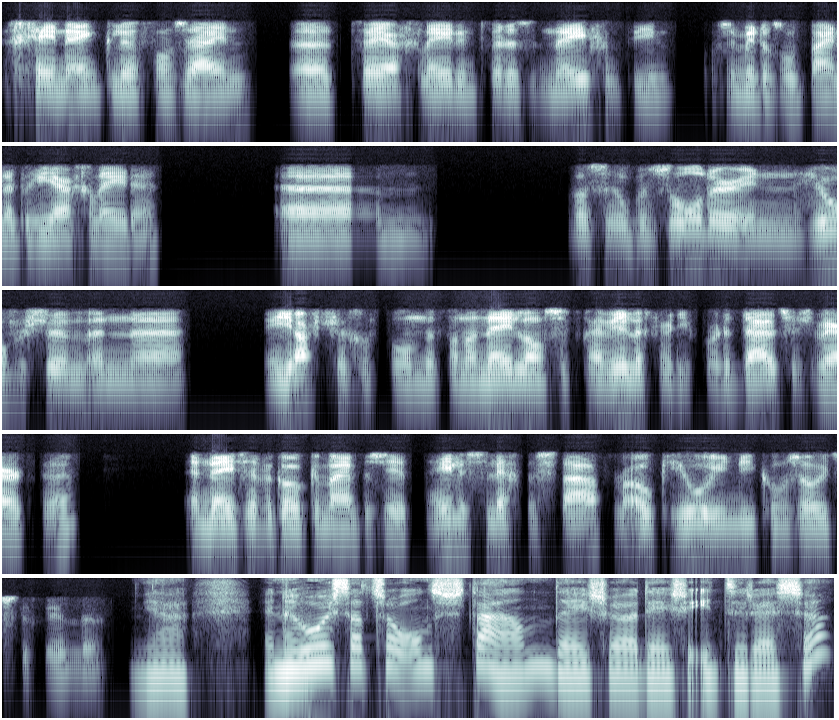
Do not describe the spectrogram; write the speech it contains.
geen enkele van zijn. Uh, twee jaar geleden, in 2019, was inmiddels al bijna drie jaar geleden, uh, was er op een zolder in Hilversum een, uh, een jasje gevonden van een Nederlandse vrijwilliger die voor de Duitsers werkte. En deze heb ik ook in mijn bezit. Hele slechte staat, maar ook heel uniek om zoiets te vinden. Ja, en hoe is dat zo ontstaan, deze, deze interesse?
